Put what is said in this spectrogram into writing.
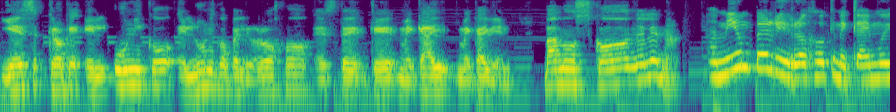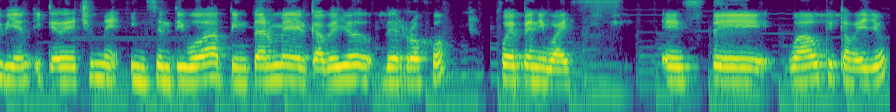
y es, creo que, el único, el único pelirrojo este, que me cae, me cae bien. Vamos con Elena. A mí un pelirrojo que me cae muy bien y que de hecho me incentivó a pintarme el cabello de rojo fue Pennywise. Este, wow, qué cabello.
